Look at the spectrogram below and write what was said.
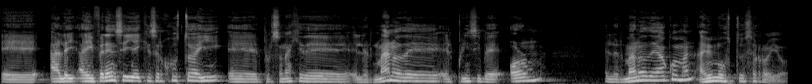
Eh, a, la- a diferencia, y hay que ser justo ahí, eh, el personaje de. El hermano del príncipe Orm, el hermano de Aquaman, a mí me gustó ese rollo.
